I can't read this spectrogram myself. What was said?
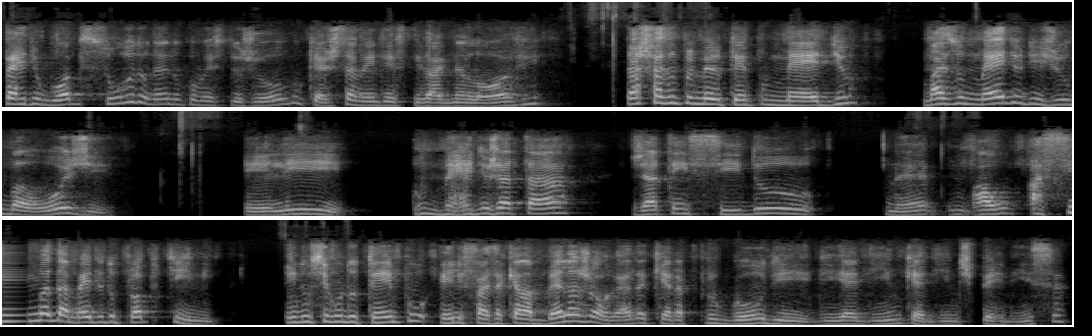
perde um gol absurdo né, no começo do jogo, que é justamente esse de Wagner Love. Eu acho que faz um primeiro tempo médio, mas o médio de Juba hoje, ele. O médio já tá, já tem sido né, ao, acima da média do próprio time. E no segundo tempo, ele faz aquela bela jogada que era pro gol de, de Edinho, que Edinho desperdiça.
